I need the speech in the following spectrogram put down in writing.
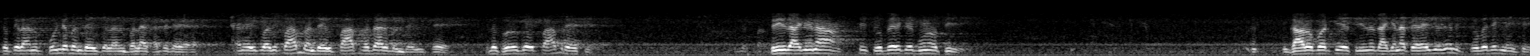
તો પેલાનું પુણ્ય બંધાયું, પેલાનું ભલા ખાતર ગયા અને એક બાજુ પાપ બંધાયું, પાપ વધારે બંધાયું છે. એટલે થોડું કંઈ પાપ રહે છે સ્ત્રી દાગીના થી શોભે કે ગુણોથી ગાળો પડતી સ્ત્રીને દાગીના પહેરાવી જોઈએ ને, શોભે છે કે નહીં છે?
